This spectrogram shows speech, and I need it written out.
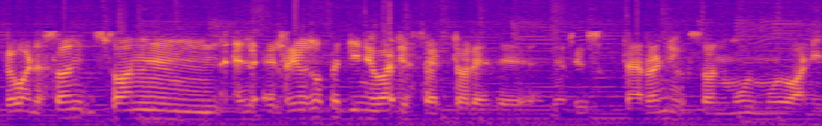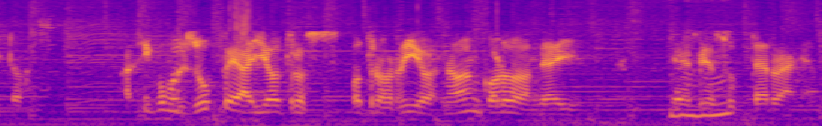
pero bueno, son son el, el río Yuspe tiene varios sectores de, de río subterráneo que son muy, muy bonitos. Así como el Yuspe hay otros otros ríos, ¿no? En Córdoba donde hay eh, ríos Ujú. subterráneos.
